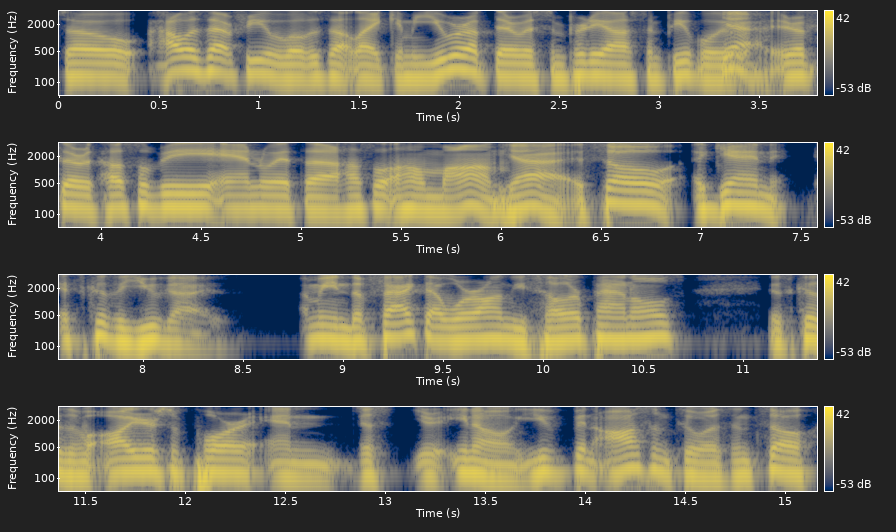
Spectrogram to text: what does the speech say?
So, how was that for you? What was that like? I mean, you were up there with some pretty awesome people. Yeah. you're up there with Hustlebee and with uh, Hustle at Home Mom. Yeah. So again, it's because of you guys. I mean, the fact that we're on these seller panels is because of all your support and just your, you know, you've been awesome to us. And so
